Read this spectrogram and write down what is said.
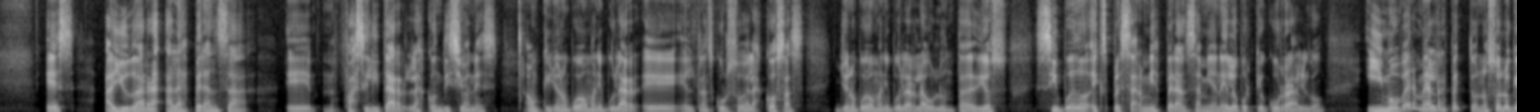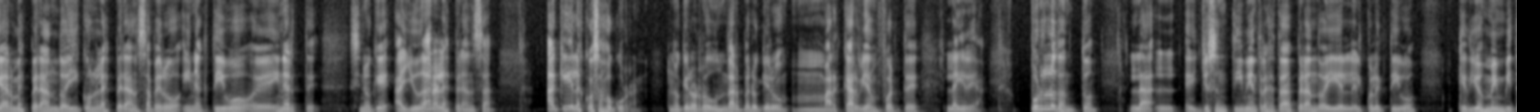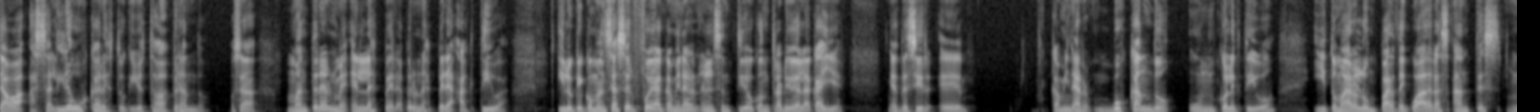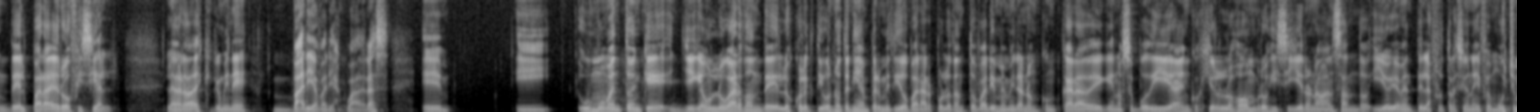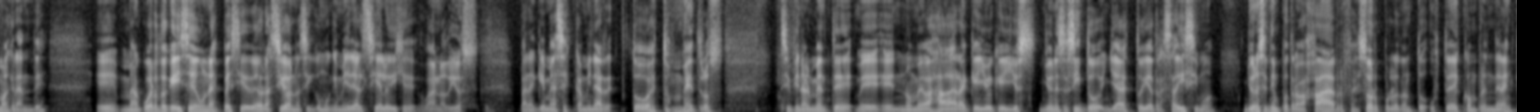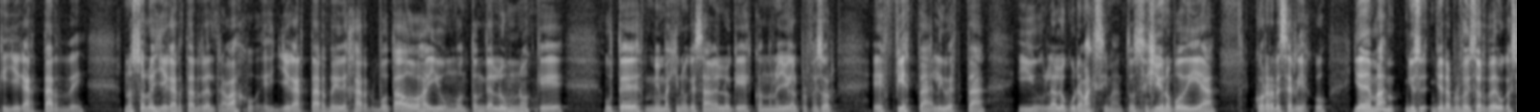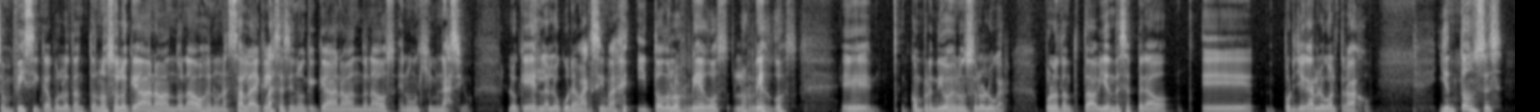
es ayudar a la esperanza eh, facilitar las condiciones, aunque yo no puedo manipular eh, el transcurso de las cosas, yo no puedo manipular la voluntad de Dios, sí puedo expresar mi esperanza, mi anhelo porque ocurra algo y moverme al respecto, no solo quedarme esperando ahí con la esperanza, pero inactivo, eh, inerte, sino que ayudar a la esperanza a que las cosas ocurran. No quiero redundar, pero quiero marcar bien fuerte la idea. Por lo tanto, eh, yo sentí mientras estaba esperando ahí el, colectivo que Dios me invitaba a salir a buscar esto que yo estaba esperando. O sea, mantenerme en la espera, pero una espera activa. Y lo que comencé a hacer fue a caminar en el sentido contrario de la calle. Es decir, eh, caminar buscando un colectivo y tomarlo un par de cuadras antes del paradero oficial. La verdad es que caminé varias, varias cuadras eh, y, hubo un momento en que llegué a un lugar donde los colectivos no tenían permitido parar, por lo tanto varios me miraron con cara de que no se podía, encogieron los hombros y siguieron avanzando y obviamente la frustración ahí fue mucho más grande. Eh, me acuerdo que hice una especie de oración, así como que miré al cielo y dije, bueno Dios, ¿para qué me haces caminar todos estos metros? Si finalmente eh, no me vas a dar aquello que yo, yo, necesito, ya estoy atrasadísimo. Yo en ese tiempo trabajaba de profesor, por lo tanto ustedes comprenderán que llegar tarde no solo es llegar tarde al trabajo, es llegar tarde y dejar votados ahí un montón de alumnos que ustedes me imagino que saben lo que es cuando no llega el profesor. Es fiesta, libertad y la locura máxima. Entonces yo no podía correr ese riesgo. Y además yo, era profesor de educación física, por lo tanto no solo quedaban abandonados en una sala de clases, sino que quedaban abandonados en un gimnasio, lo que es la locura máxima y todos los riesgos, los riesgos eh, comprendidos en un solo lugar. Por lo tanto estaba bien desesperado eh, por llegar luego al trabajo. Y entonces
